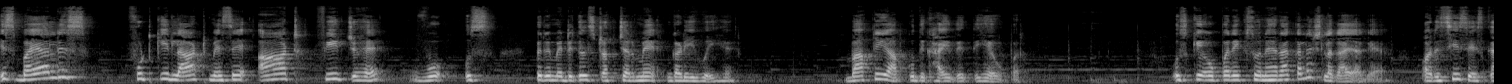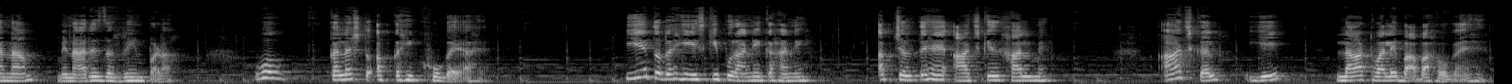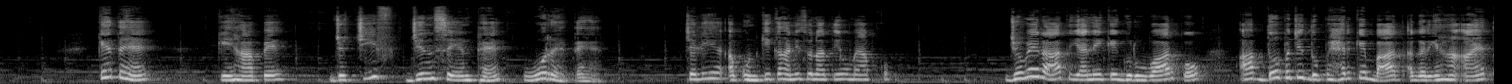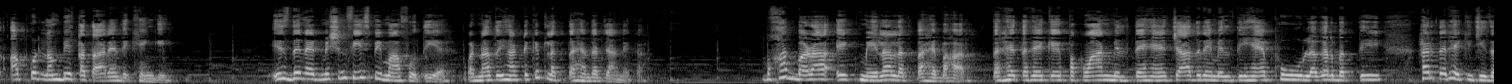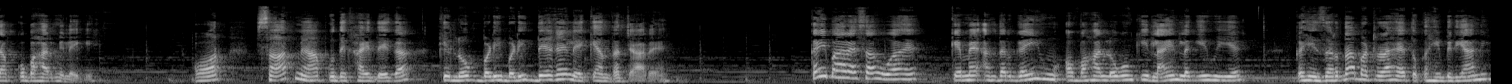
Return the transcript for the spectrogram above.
इस बयालीस फुट की लाट में से आठ फीट जो है, वो उस पिरामिडिकल स्ट्रक्चर में गड़ी हुई है। बाकी आपको दिखाई देती है ऊपर। उसके ऊपर एक सुनहरा कलश लगाया गया और इसी से इसका नाम मीनार जर्रीन पड़ा। वो कलश तो अब कहीं खो गया है। ये तो रही इसकी पुरानी कहानी। अब चलते हैं आज के हाल में। आजकल ये लाट वाले बाबा हो गए हैं। कहते हैं कि यहाँ पे जो चीफ जिन सेंट हैं, वो रहते हैं। चलिए अब उनकी कहानी सुनाती हूँ मैं आपको। जुमे रात यानी कि गुरुवार को आप दो बजे दोपहर के बाद अगर यहाँ आए तो आपको लंबी कतारें दिखेंगी। इस दिन एडमिशन फ़ीस भी माफ़ होती है, वरना तो यहाँ टिकट लगता है अंदर जाने का। बहुत बड़ा एक मेला लगता है बाहर। तरह तरह के पकवान मिलते हैं, चादरें मिलती हैं, फूल, अगरबत्ती, हर तरह की चीज़ आपको बाहर मिलेगी। और साथ में आपको दिखाई देगा कि लोग बड़ी बड़ी देगें लेके अंदर जा रहे हैं। कई बार ऐसा हुआ है कि मैं अंदर गई हूँ और वहाँ लोगों की लाइन लगी हुई है, कहीं जर्दा बट रहा है तो कहीं बिरयानी।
